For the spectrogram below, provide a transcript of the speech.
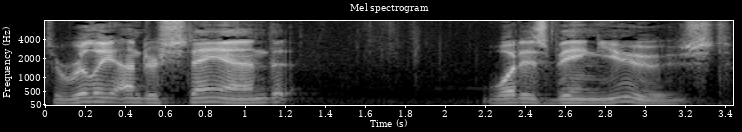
to really understand what is being used.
